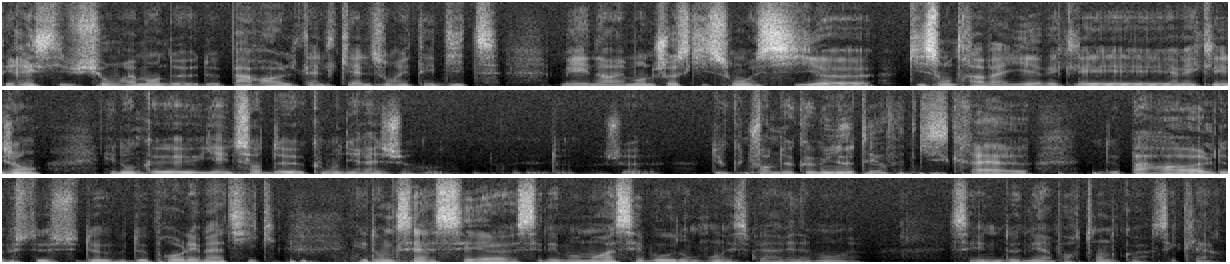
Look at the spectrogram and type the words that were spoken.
restitutions vraiment de, paroles telles qu'elles ont été dites, mais énormément de choses qui sont aussi euh, qui sont travaillées avec les, avec les gens. Et donc, euh, il y a une sorte de, comment dirais-je, une forme de communauté en fait qui se crée de paroles, de, de, de, problématiques. Et donc, c'est assez, c'est des moments assez beaux. Donc, on espère évidemment, c'est une donnée importante, quoi. C'est clair.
